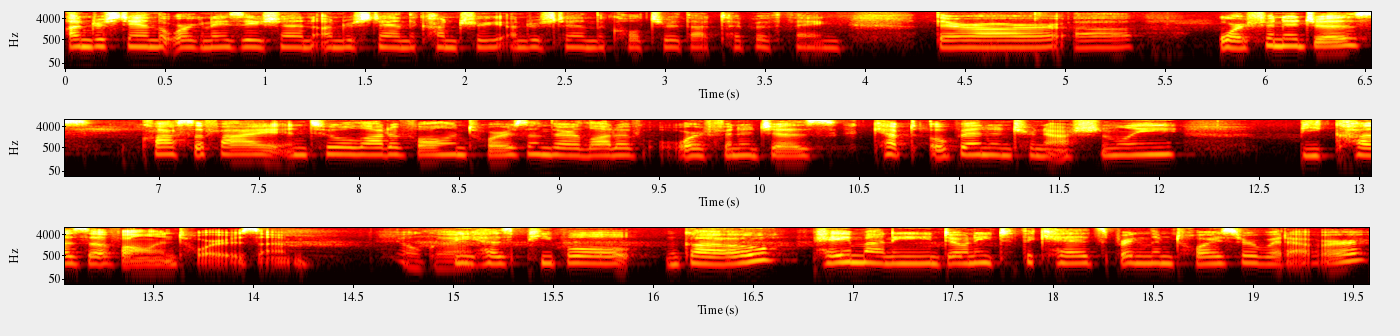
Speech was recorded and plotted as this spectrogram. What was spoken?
understand the organization, understand the country, understand the culture, that type of thing. There are uh, orphanages classify into a lot of volunteerism. There are a lot of orphanages kept open internationally because of volunteerism. Okay. Because people go, pay money, donate to the kids, bring them toys or whatever.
